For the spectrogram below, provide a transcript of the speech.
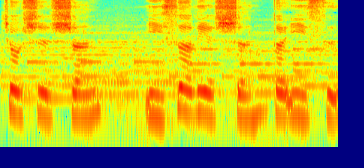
就是神以色列神的意思。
